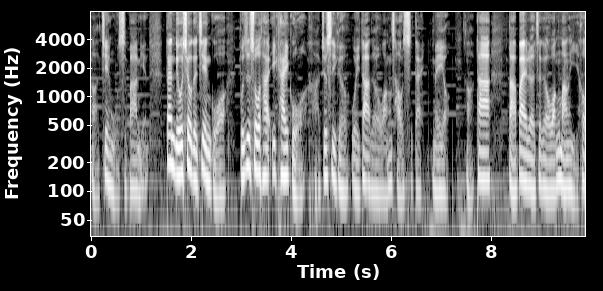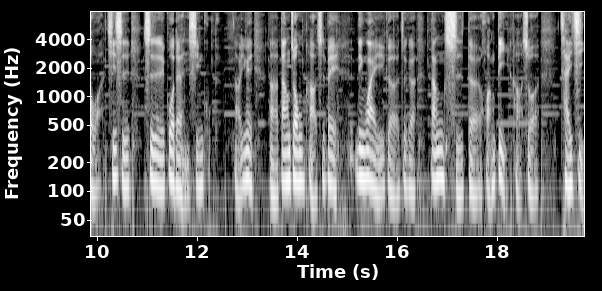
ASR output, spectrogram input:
啊，建武十八年。但刘秀的建国不是说他一开国啊就是一个伟大的王朝时代，没有。啊，他打败了这个王莽以后啊，其实是过得很辛苦的啊，因为呃当中啊是被另外一个这个当时的皇帝哈所猜忌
